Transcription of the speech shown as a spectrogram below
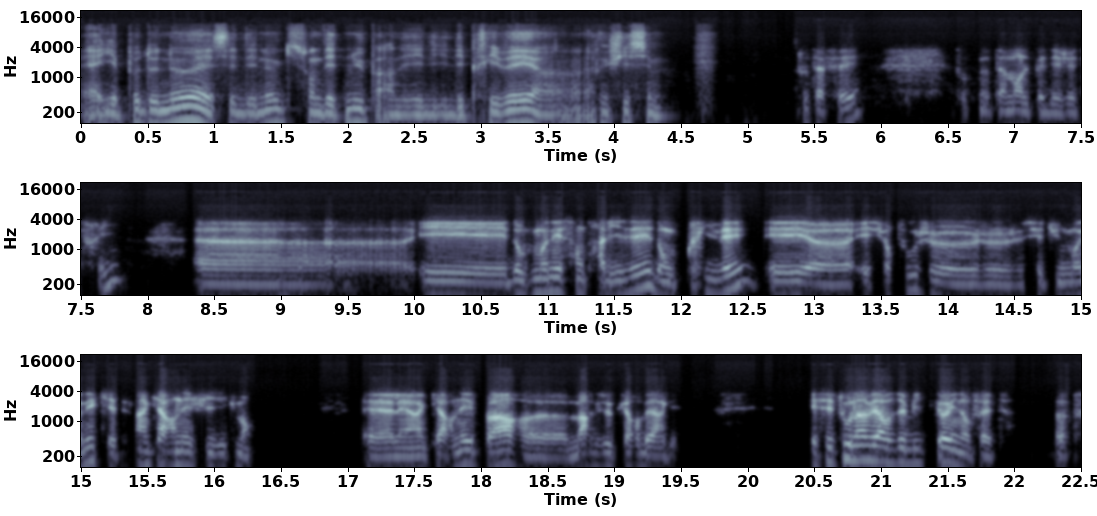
il y a peu de nœuds et c'est des nœuds qui sont détenus par des, des privés richissimes. Tout à fait, donc notamment le PDG de Free. et donc monnaie centralisée, donc privée, et, et surtout je, je, c'est une monnaie qui est incarnée physiquement. Elle est incarnée par Mark Zuckerberg. Et c'est tout l'inverse de Bitcoin en fait parce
